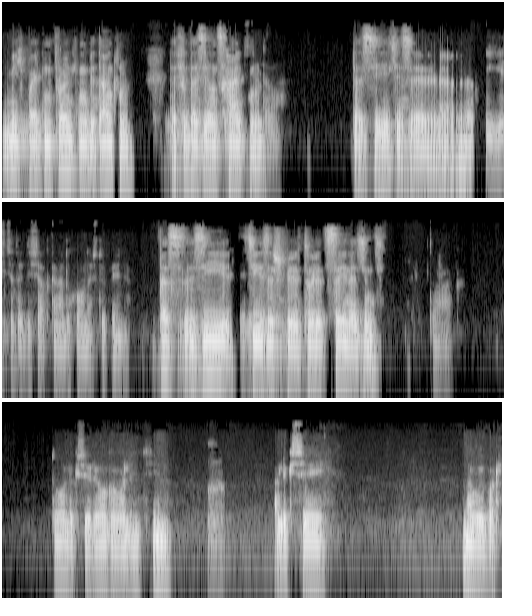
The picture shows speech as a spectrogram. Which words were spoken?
mich bei den Freunden bedanken dafür, dass sie uns halten, dass sie diese, äh, И есть эта десятка на духовной ступени. dass sie diese spirituelle Szene sind. Так. Толик, Серега, Валентин, Алексей. На выбор.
